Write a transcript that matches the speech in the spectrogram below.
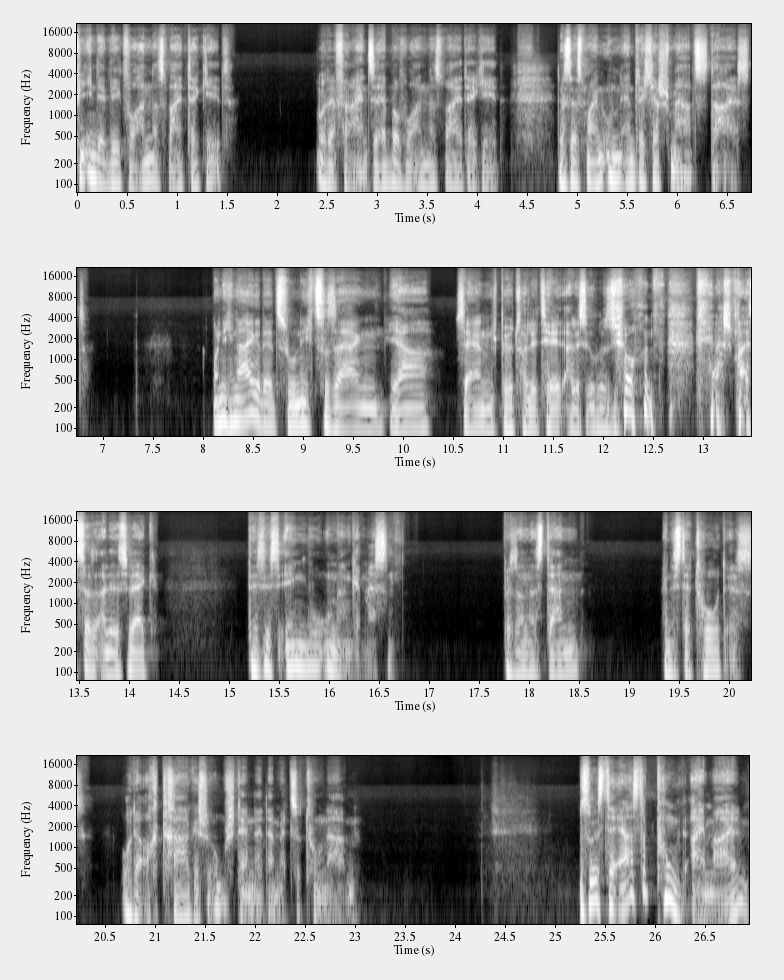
für ihn der Weg woanders weitergeht oder für einen selber woanders weitergeht, dass erstmal ein unendlicher Schmerz da ist. Und ich neige dazu, nicht zu sagen, ja, Zen, Spiritualität, alles Illusion, ja, schmeiß das alles weg. Das ist irgendwo unangemessen. Besonders dann, wenn es der Tod ist oder auch tragische Umstände damit zu tun haben. So ist der erste Punkt einmal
